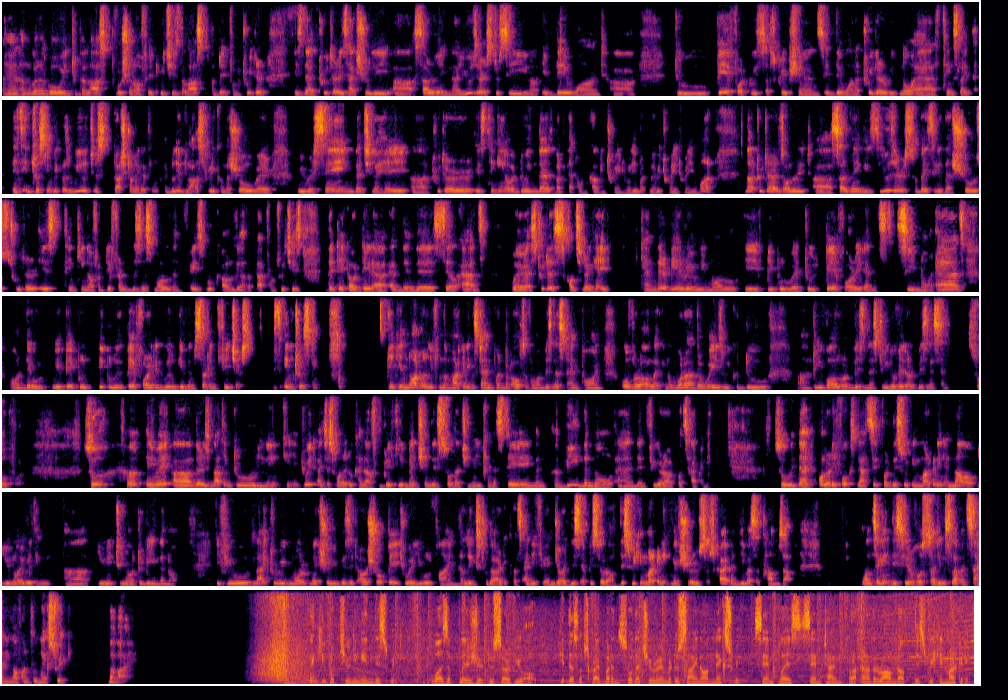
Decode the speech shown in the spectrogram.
And i'm going to go into the last portion of it which is the last update from twitter is that twitter is actually uh, serving uh, users to see you know if they want uh, to pay for Twitch subscriptions, if they want a Twitter with no ads, things like that. It's interesting because we just touched on it, I think, I believe last week on the show where we were saying that, you know, hey, uh, Twitter is thinking about doing that, but that won't come in 2020, but maybe 2021. Now Twitter is already uh, serving its users. So basically that shows Twitter is thinking of a different business model than Facebook, all the other platforms, which is they take out data and then they sell ads. Whereas Twitter is considering, hey, can there be a revenue model if people were to pay for it and see no ads or they would we people people will pay for it and we'll give them certain features? It's interesting. Again not only from the marketing standpoint but also from a business standpoint overall like you know what are the ways we could do um, to evolve our business to innovate our business and so forth so uh, anyway, uh, there is nothing to link into it. I just wanted to kind of briefly mention this so that you know you kind of stay in the, uh, be in the know and then figure out what's happening. So with that, already, folks, that's it for this week in marketing. And now you know everything uh, you need to know to be in the know. If you would like to read more, make sure you visit our show page where you will find the links to the articles. And if you enjoyed this episode of This Week in Marketing, make sure you subscribe and give us a thumbs up. Once again, this is your host, Sajid Islam, and signing off until next week. Bye bye. Thank you for tuning in this week. It was a pleasure to serve you all. Hit the subscribe button so that you remember to sign on next week. Same place, same time for another round of This Week in Marketing.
